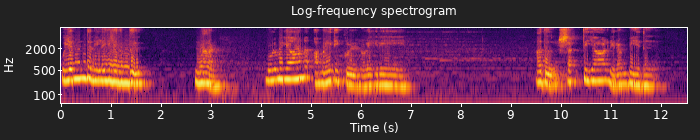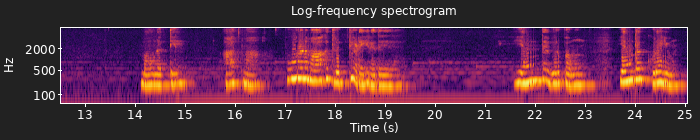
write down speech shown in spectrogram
உயர்ந்த நிலையிலிருந்து நான் முழுமையான அமைதிக்குள் நுழைகிறேன். அது சக்தியால் நிரம்பியது. மௌனத்தில் ஆத்மா பூரணமாக திருப்தி அடைகிறது. எந்த விருப்பமும் எந்த குறையும்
